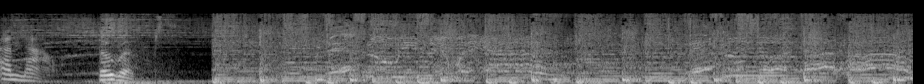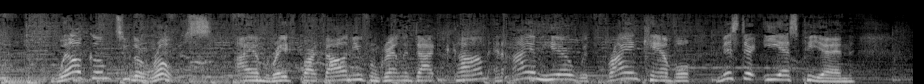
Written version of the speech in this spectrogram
And now, The Ropes. Welcome to The Ropes. I am Rafe Bartholomew from Grantland.com, and I am here with Brian Campbell, Mr. ESPN.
